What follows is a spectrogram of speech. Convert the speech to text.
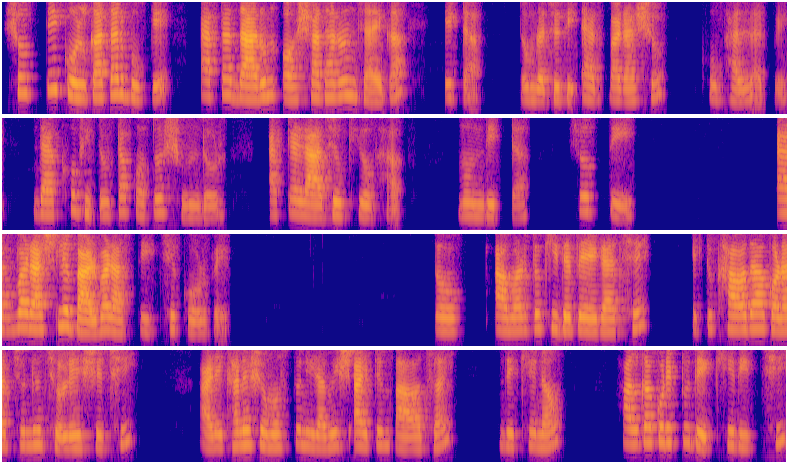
সত্যি কলকাতার বুকে একটা দারুণ অসাধারণ জায়গা এটা। তোমরা যদি একবার আসো, খুব ভালো লাগবে। দেখো ভিতরটা কত সুন্দর। একটা রাজকীয় ভাব মন্দিরটা। সত্যি একবার আসলে বারবার আসতে ইচ্ছে করবে। তো আমার তো খিদে পেয়ে গেছে। একটু খাওয়া দাওয়া করার জন্য চলে এসেছি। আর এখানে সমস্ত নিরামিষ আইটেম পাওয়া যায়। দেখে নাও। হালকা করে একটু দেখিয়ে দিচ্ছি।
